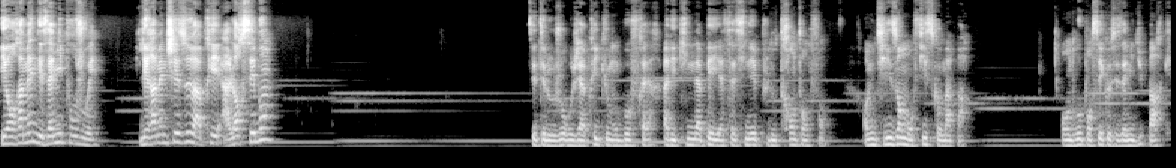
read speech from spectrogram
Et on ramène des amis pour jouer. Ils les ramènent chez eux après, alors c'est bon. C'était le jour où j'ai appris que mon beau-frère avait kidnappé et assassiné plus de 30 enfants, en utilisant mon fils comme appât. Andrew pensait que ses amis du parc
